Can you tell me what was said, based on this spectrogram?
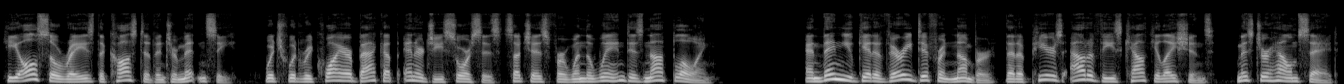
He also raised the cost of intermittency, which would require backup energy sources such as for when the wind is not blowing. And then you get a very different number that appears out of these calculations, Mr. Helm said.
